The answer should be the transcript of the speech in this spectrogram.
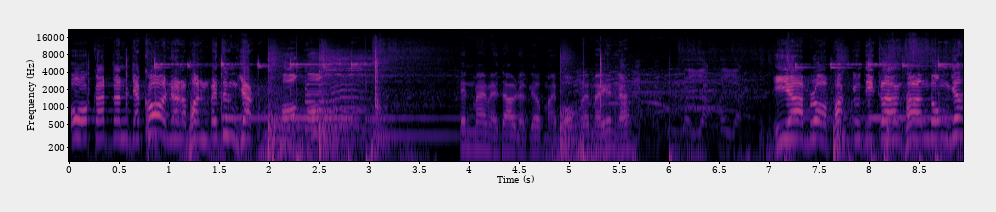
โอกาสนั้นจะข้อนรพันไปถึงยักษ์มองมองเห็นไหมแม่เต้าเด็กเดียวหมายพองเลยไหมเห็นนะอียามรอพักอยู่ที่กลางทางดงใหญ่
